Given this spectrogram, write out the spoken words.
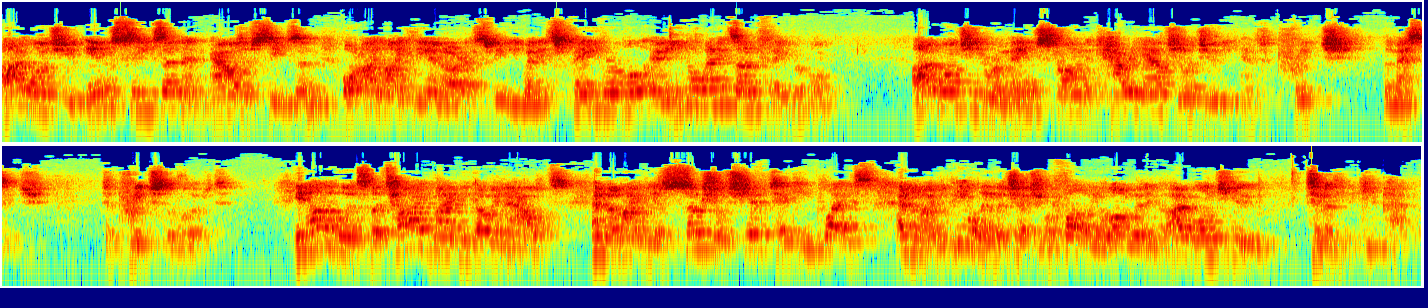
I want you in season and out of season, or I like the NRSV, when it's favorable and even when it's unfavorable. I want you to remain strong, to carry out your duty, and to preach the message, to preach the Word. In other words, the tide might be going out, and there might be a social shift taking place, and there might be people in the church who are following along with it, but I want you, Timothy, to keep paddling.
